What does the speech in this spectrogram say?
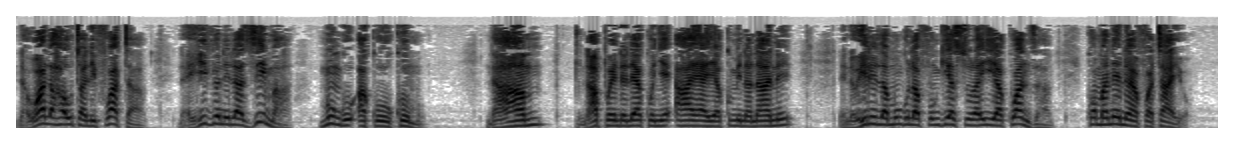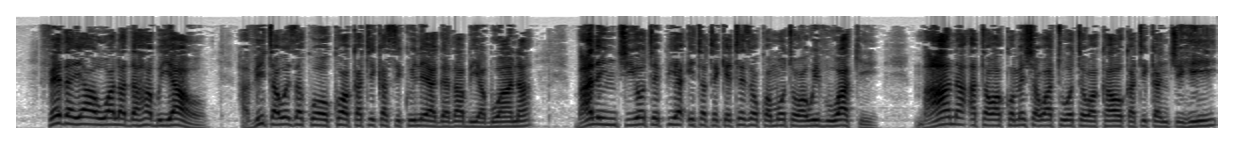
na wala hautalifuata na hivyo ni lazima mungu akuhukumu. Naam tunapoendelea kwenye aya ya 18 neno hili la mungu lafungia sura hii ya kwanza kwa maneno yafuatayo. Fedha yao wala dhahabu yao havitaweza kuwaokoa katika siku ile ya ghadhabu ya bwana bali nchi yote pia itateketezwa kwa moto wa wivu wake maana atawakomesha watu wote wakao katika nchi hii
